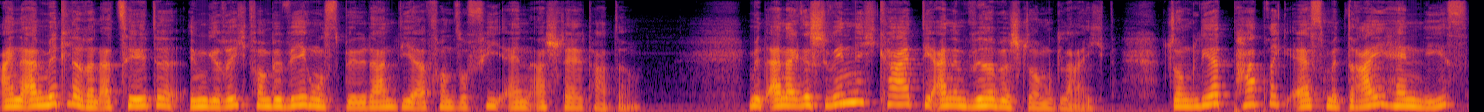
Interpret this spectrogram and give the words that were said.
Eine Ermittlerin erzählte im Gericht von Bewegungsbildern, die er von Sophie N. erstellt hatte. Mit einer Geschwindigkeit, die einem Wirbelsturm gleicht, jongliert Patrick S. mit drei Handys,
